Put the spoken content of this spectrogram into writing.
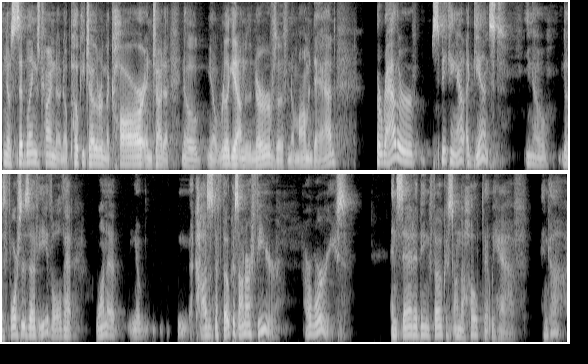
you know, siblings trying to you know, poke each other in the car and try to, you know, you know, really get under the nerves of you know, mom and dad, but rather speaking out against, you know, the forces of evil that want to, you know, cause us to focus on our fear, our worries, instead of being focused on the hope that we have in God.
